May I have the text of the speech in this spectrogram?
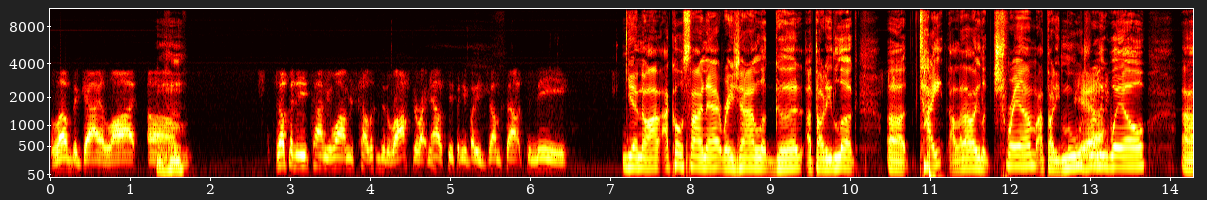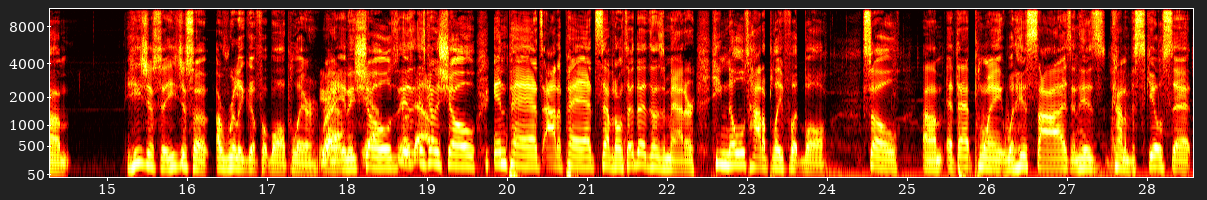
love the guy a lot. Um, Mm-hmm. Jump at any time you want. I'm just kind of looking through the roster right now, to see if anybody jumps out to me. Yeah, no, I, I co-signed that. Raesjon looked good. I thought he looked uh, tight. I thought he looked trim. I thought he moved Yeah. really well. Um, he's just a, he's just a, a really good football player, right? And it yeah, shows. no it's it's going to show in pads, out of pads, seven on seven. That doesn't matter. He knows how to play football. So um, at that point, with his size and his kind of a skill set,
